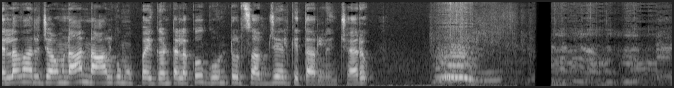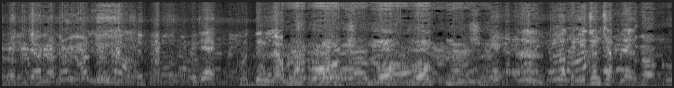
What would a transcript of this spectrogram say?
తెల్లవారుజామున నాలుగు ముప్పై గంటలకు గుంటూరు సబ్ జైలుకి తరలించారు. నాకు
